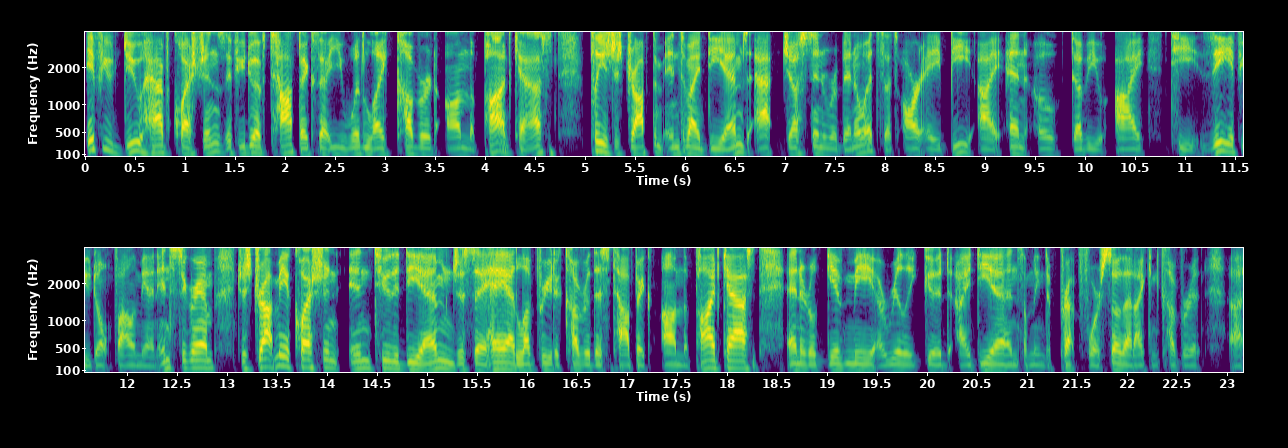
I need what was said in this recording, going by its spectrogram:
If you do have questions, if you do have topics that you would like covered on the podcast, please just drop them into my DMs at Justin Rabinowitz. That's R A B I N O W I T Z. If you don't follow me on Instagram, just drop me a question into the DM and just say, hey, I'd love for you to cover this topic on the podcast. And it'll give me a really good idea and something to prep for so that I can cover it uh,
